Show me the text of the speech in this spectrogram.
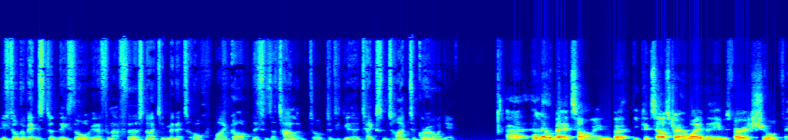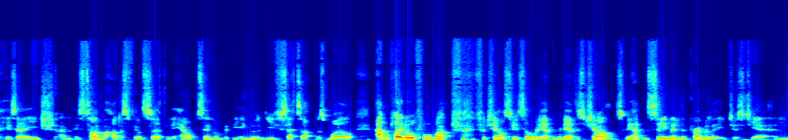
you sort of instantly thought, you know, from that first ninety minutes, oh my god, this is a talent, or did it, you know take some time to grow on you? Uh, a little bit of time, but you could tell straight away that he was very assured for his age, and his time at Huddersfield certainly helped him, and with the England youth setup as well. Hadn't played awful much for Chelsea at all. Really, hadn't really had his chance. We hadn't seen him in the Premier League just yet, and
